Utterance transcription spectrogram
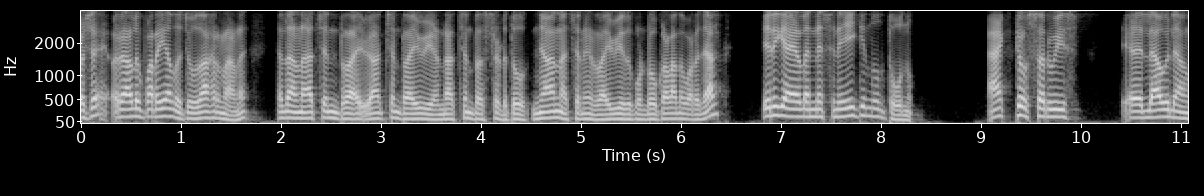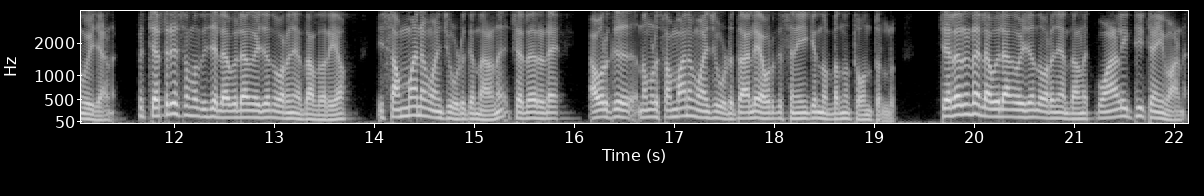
പക്ഷേ ഒരാൾ പറയാമെന്ന് വെച്ചാൽ ഉദാഹരണമാണ്. എന്താണ്? അച്ഛൻ ഡ്രൈവ് അച്ഛൻ ഡ്രൈവ് ചെയ്യേണ്ട. അച്ഛൻ റെസ്റ്റ് എടുത്തു. ഞാൻ അച്ഛനെ ഡ്രൈവ് ചെയ്ത് കൊണ്ടുപോക്കണം എന്ന് പറഞ്ഞാൽ എനിക്ക് അയാൾ എന്നെ സ്നേഹിക്കുന്നു എന്ന് തോന്നും. Act of service love language ആണ്. ഇപ്പോൾ ചിലരെ സംബന്ധിച്ച് ലവ് ലാംഗ്വേജ് എന്ന് പറഞ്ഞാൽ എന്താണെന്ന് അറിയാം ഈ സമ്മാനം വാങ്ങിച്ചു കൊടുക്കുന്നതാണ്. ചിലരുടെ അവർക്ക് നമ്മൾ സമ്മാനം വാങ്ങിച്ചു കൊടുത്താലേ അവർക്ക് സ്നേഹിക്കുന്നുണ്ടെന്ന് തോന്നത്തുള്ളൂ. ചിലരുടെ ലവ് ലാംഗ്വേജ് എന്ന് പറഞ്ഞാൽ എന്താണ്? ക്വാളിറ്റി ടൈമാണ്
